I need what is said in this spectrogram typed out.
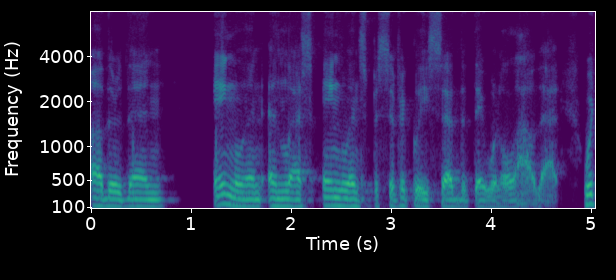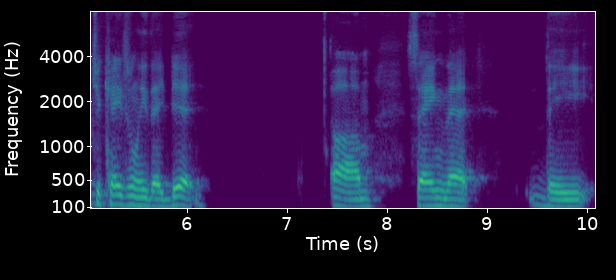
other than England unless England specifically said that they would allow that, which occasionally they did, um, saying that the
